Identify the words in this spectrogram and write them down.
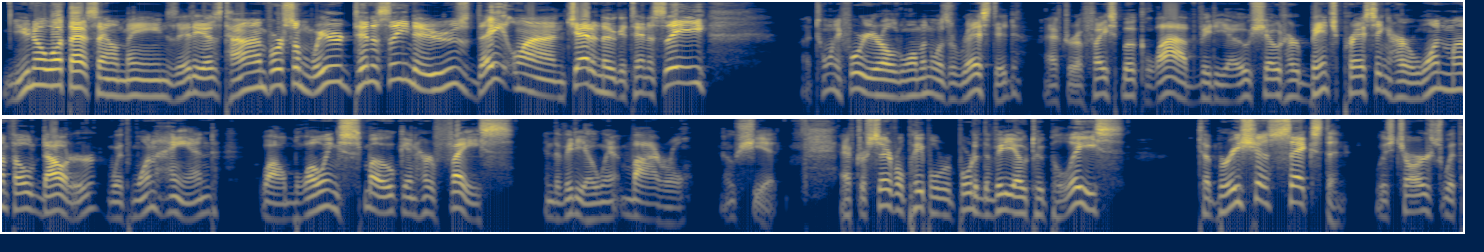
You know what that sound means. It is time for some weird Tennessee news. Dateline, Chattanooga, Tennessee. A 24 year old woman was arrested after a Facebook Live video showed her bench pressing her one month old daughter with one hand while blowing smoke in her face, and the video went viral. No shit. After several people reported the video to police, Tabrisha Sexton was charged with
